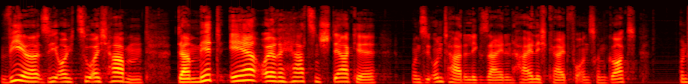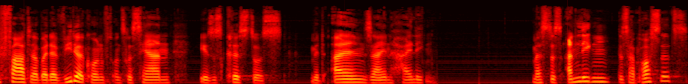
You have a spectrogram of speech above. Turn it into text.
wir sie euch zu euch haben, damit er eure Herzen stärke und sie untadelig seien in Heiligkeit vor unserem Gott und Vater bei der Wiederkunft unseres Herrn Jesus Christus mit allen seinen Heiligen. Was ist das Anliegen des Apostels?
